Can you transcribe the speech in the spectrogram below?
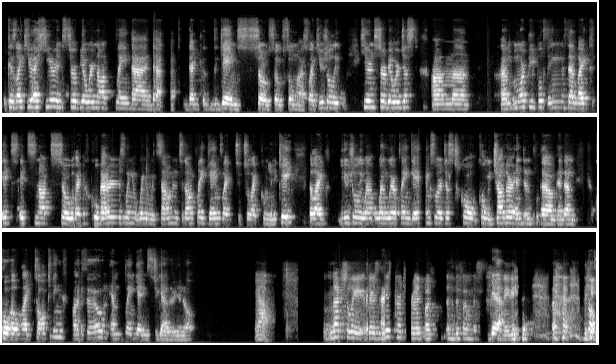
because like you here in Serbia we're not playing that that that the games so so so much like usually here in Serbia we're just um, um um, more people think that like it's it's not so like cool. Better is when you when you're with someone to not play games like to, to like communicate. But like usually when when we're playing games, we're just call call each other and then um, and then call uh, like talking on a phone and playing games together. You know. Yeah. Actually, there's a Discord thread, but the phone is Yeah. maybe the No.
